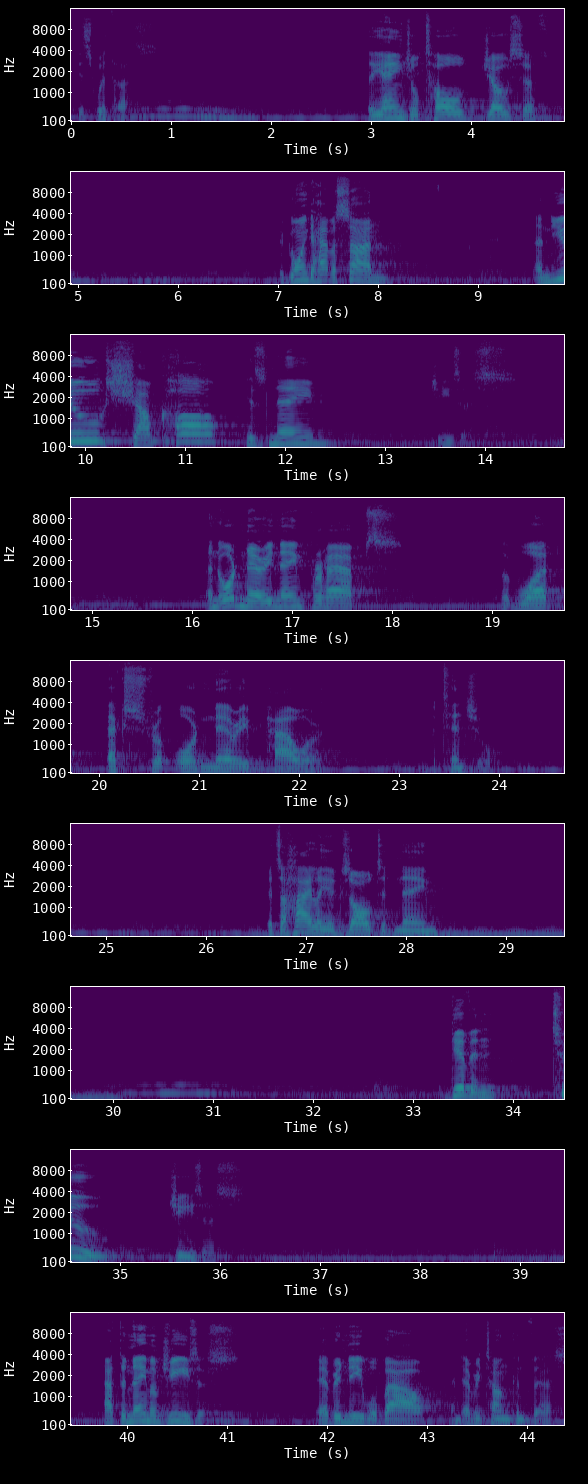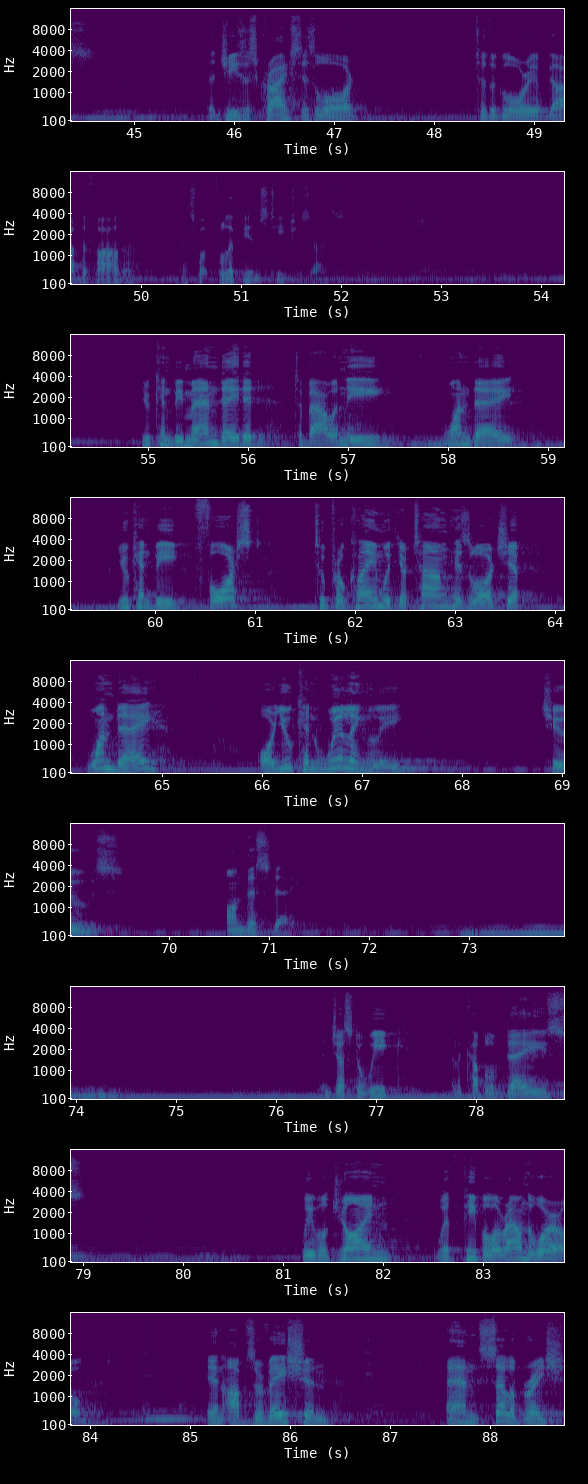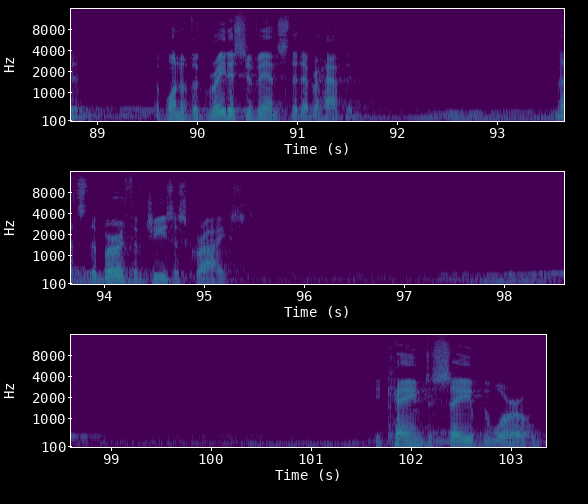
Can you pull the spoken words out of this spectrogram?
is with us. The angel told Joseph, You're going to have a son, and you shall call his name Jesus. An ordinary name, perhaps, but what extraordinary power and potential. It's a highly exalted name. Given to Jesus. At the name of Jesus, every knee will bow and every tongue confess that Jesus Christ is Lord to the glory of God the Father. That's what Philippians teaches us. You can be mandated to bow a knee one day. You can be forced to proclaim with your tongue his lordship one day, or you can willingly choose on this day. In just a week, in a couple of days, we will join with people around the world in observation and celebration of one of the greatest events that ever happened. And that's the birth of Jesus Christ. He came to save the world.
